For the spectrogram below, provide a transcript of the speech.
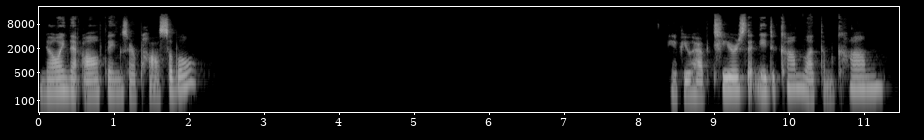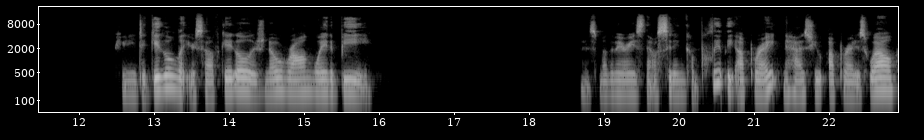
knowing that all things are possible. If you have tears that need to come, let them come. If you need to giggle, let yourself giggle. There's no wrong way to be. As Mother Mary is now sitting completely upright and has you upright as well,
